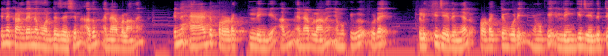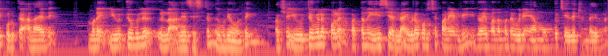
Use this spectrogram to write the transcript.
പിന്നെ കണ്ടന്റ് മോണിറ്റൈസേഷൻ അതും എനേബിൾ ആണ്. പിന്നെ ആഡ് പ്രൊഡക്റ്റ് ലിങ്ക് അതും എനേബിൾ ആണ്. നമുക്ക് ഇവിടെ ക്ലിക്ക് ചെയ്ത് കഴിഞ്ഞാൽ പ്രൊഡക്റ്റും കൂടി നമുക്ക് ലിങ്ക് ചെയ്തിട്ട് കൊടുക്കുക. അതായത് നമ്മുടെ യൂട്യൂബിൽ ഉള്ള അതേ സിസ്റ്റം ഇവിടെയും ഉണ്ട്. പക്ഷേ യൂട്യൂബിലെ പോലെ പെട്ടെന്ന് ഈസി അല്ല. ഇവിടെ കുറച്ച് പണിയുണ്ട്. ഇതുമായി ബന്ധപ്പെട്ട വീഡിയോ ഞാൻ മുമ്പ് ചെയ്തിട്ടുണ്ടായിരുന്നു.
